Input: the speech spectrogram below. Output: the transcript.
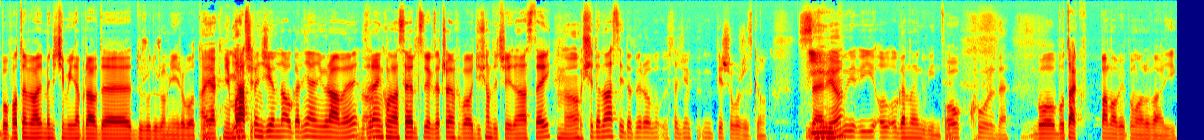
bo potem będziecie mieli naprawdę dużo, dużo mniej roboty. A jak nie Ja macie... spędziłem na ogarnianiu ramy No. z ręką na sercu, jak zacząłem chyba o 10 czy 11. No, O 17 dopiero wsadziłem pierwsze łożysko. serio? I, i ogarnąłem gwinty. O kurde. Bo, bo tak panowie pomalowali.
